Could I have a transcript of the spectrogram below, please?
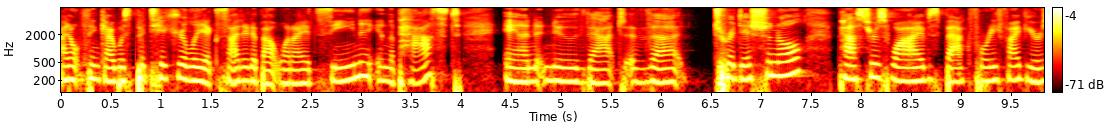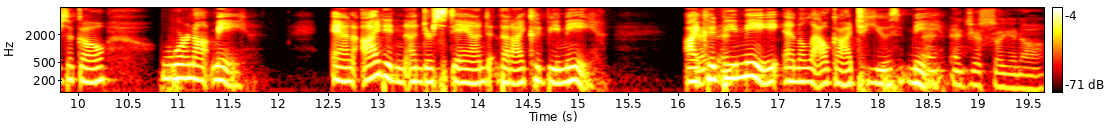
I don't think I was particularly excited about what I had seen in the past and knew that the traditional pastors' wives back 45 years ago were not me. And I didn't understand that I could be me. I And- could be me and allow God to use me. And, and just so you know,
